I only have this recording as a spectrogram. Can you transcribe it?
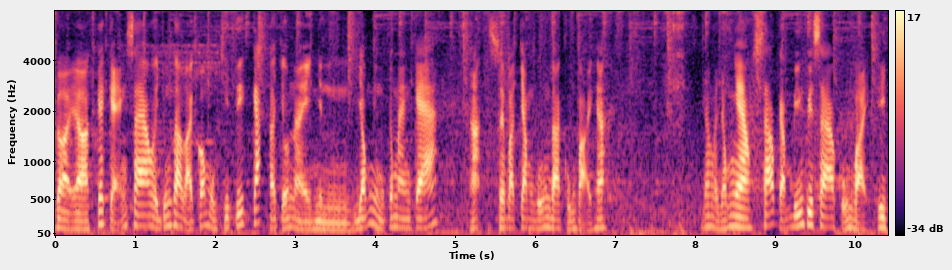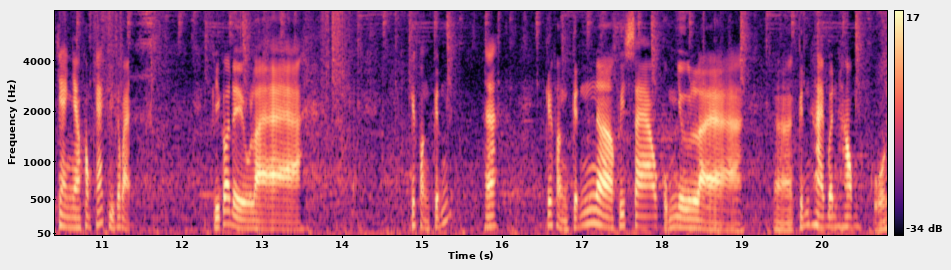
rồi à, cái cản sau thì chúng ta lại có một chi tiết cắt ở chỗ này nhìn giống như một cái mang cá. Đó, C300 của chúng ta cũng vậy ha. Rất là giống nhau sáu cảm biến phía sau cũng vậy y chang nhau không khác gì các bạn. Chỉ có điều là cái phần kính ha cái phần kính uh, phía sau cũng như là à, kính hai bên hông của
